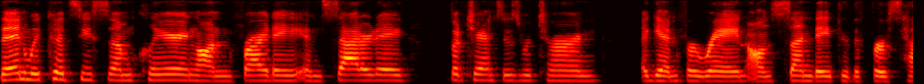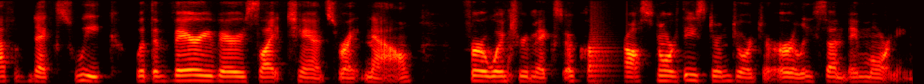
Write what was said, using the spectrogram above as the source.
Then we could see some clearing on Friday and Saturday, but chances return again for rain on Sunday through the first half of next week, with a very, very slight chance right now for a wintry mix across northeastern Georgia early Sunday morning.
